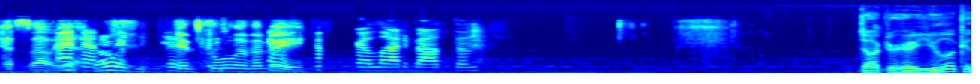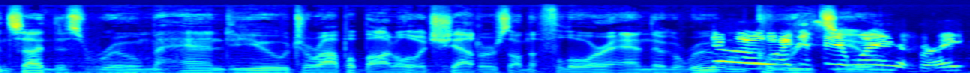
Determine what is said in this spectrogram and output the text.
Yes, oh I yeah. know. Wrong with you kids? It's cooler than me. I me. hear a lot about them. Doctor Who, you look inside this room and you drop a bottle which shatters on the floor, and the room No, I greets just didn't want you. it to break.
